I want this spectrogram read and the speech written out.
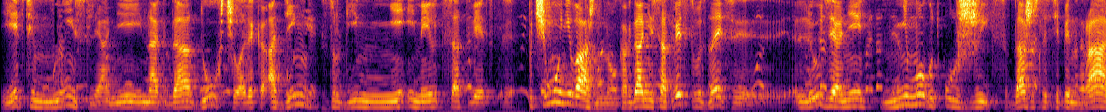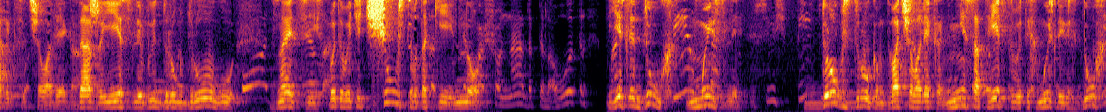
И эти мысли, они иногда, дух человека один с другим не имеют соответствия. Почему, не важно, но когда они соответствуют, знаете, люди, они не могут ужиться. Даже если тебе нравится человек, даже если вы друг другу, знаете, испытываете чувства такие, но если дух, мысли друг с другом, два человека, не соответствуют их мысли, их дух,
